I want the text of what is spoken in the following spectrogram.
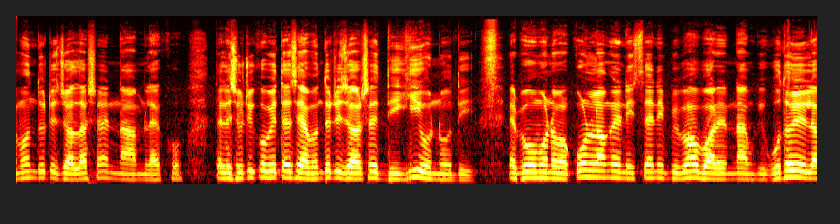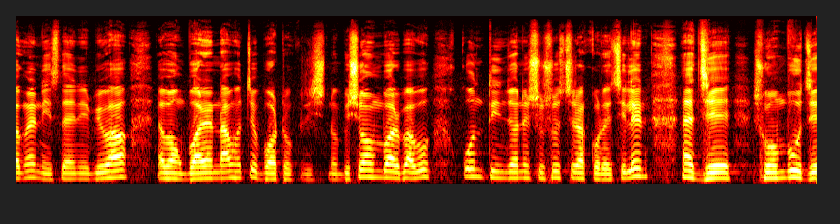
এমন দুটি জলাশয়ের নাম লেখো। তাহলে ছুটি কবিতায় আছে এমন দুটি জলাশয়, দিঘি ও নদী। এরপর অমর নম্বর, কোন লগ্নের নিস্তায়নীর বিবাহ, বরের নাম কি? গোধূলি লগ্নের নিস্তায়নীর বিবাহ এবং বরের নাম হচ্ছে বটকৃষ্ণ। বিশ্বম্বর বাবু কোন তিনজনের শুশ্রূষা করেছিলেন? যে শম্ভু যে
